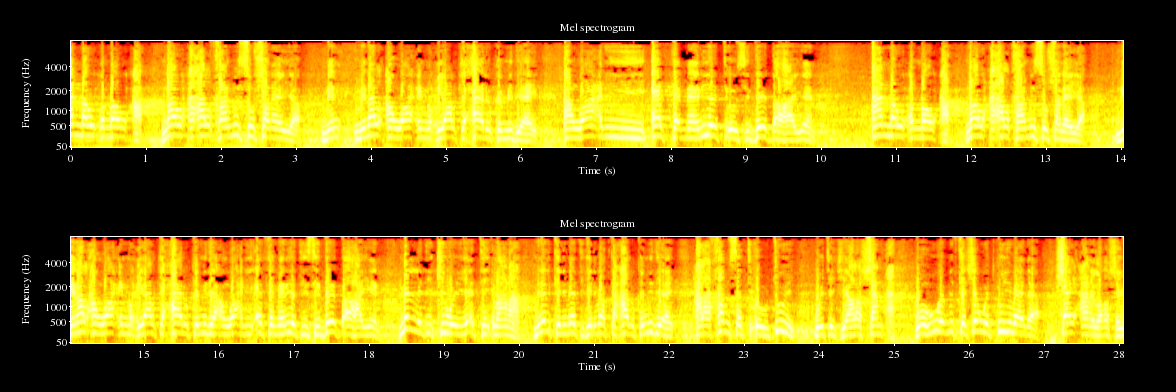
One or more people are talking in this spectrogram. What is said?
annawcu nawca nawca alkhaamisu shaneeya min alanwaaci nucyaalka xaalu ka mid yahay anwaacdii aamaaniyati oo sideedda ahaayeen annawcu nawca nawca alkhaamisu shaneeya min alanwaaci nucyaalka xaalu ka mid yahay anwaacdii aamaaniyati sideedda ahaayeen maladii kii wey yatii imaanaa min alkelimaati kelimaadka xaalu ka mid yahay calaa khamsati awjuhin wejajyaalo shan ah wa huwa midka shan ku yimaadaa shaycaani laba shay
